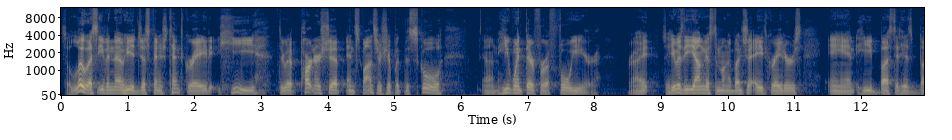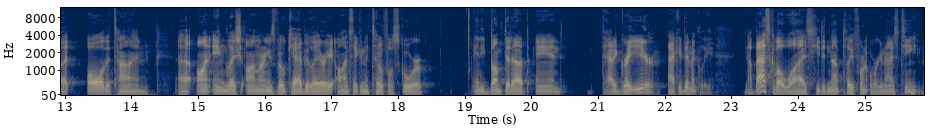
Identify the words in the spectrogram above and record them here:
So Lewis, even though he had just finished 10th grade, he, through a partnership and sponsorship with the school, um, he went there for a full year, right? So he was the youngest among a bunch of eighth graders, and he busted his butt all the time uh, on English, on learning his vocabulary, on taking the TOEFL score, and he bumped it up and had a great year academically. Now, basketball wise, he did not play for an organized team.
